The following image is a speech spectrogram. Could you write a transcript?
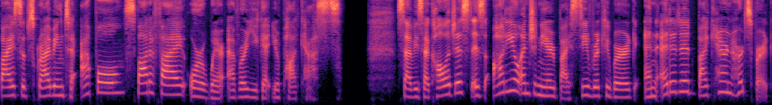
by subscribing to Apple, Spotify, or wherever you get your podcasts. Savvy Psychologist is audio engineered by Steve Riekeberg and edited by Karen Hertzberg.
